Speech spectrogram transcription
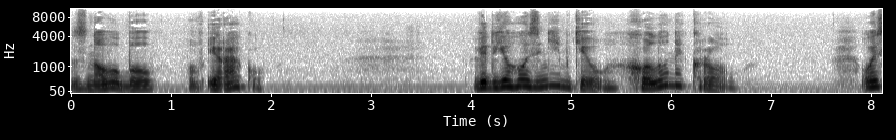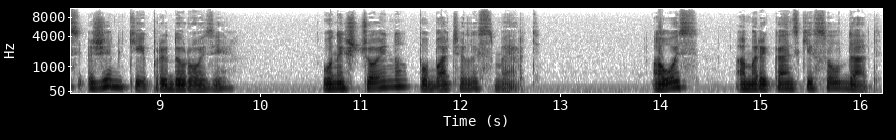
знову був в Іраку. Від його знімків холоне кров. Ось жінки при дорозі. Вони щойно побачили смерть. А ось американський солдат,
